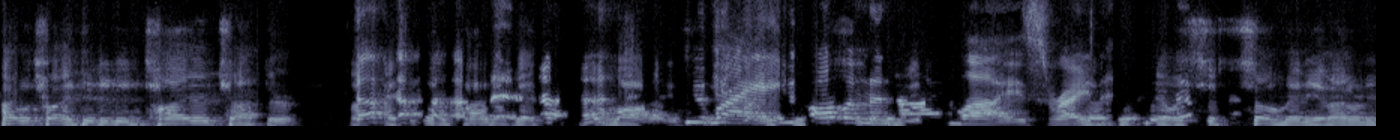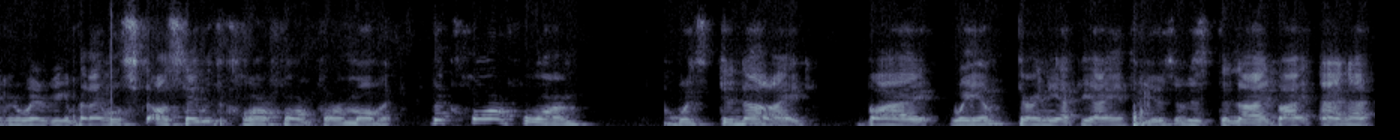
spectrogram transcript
I will try. I did an entire chapter. I think I titled it "The Lies." Right. You call them the nine lies, right? Yeah, there- there was just so many, and I don't even know where to begin. But I will. I'll stay with the chloroform for a moment. The chloroform was denied by William during the FBI interviews. It was denied by Anna.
